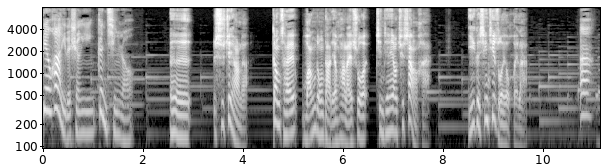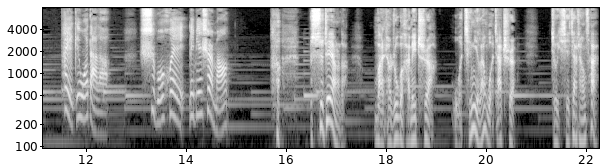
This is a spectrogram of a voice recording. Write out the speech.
电话里的声音更轻柔。呃，是这样的，刚才王董打电话来说，今天要去上海，一个星期左右回来。嗯，他也给我打了，世博会那边事儿忙。哈，是这样的，晚上如果还没吃啊，我请你来我家吃，就一些家常菜，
